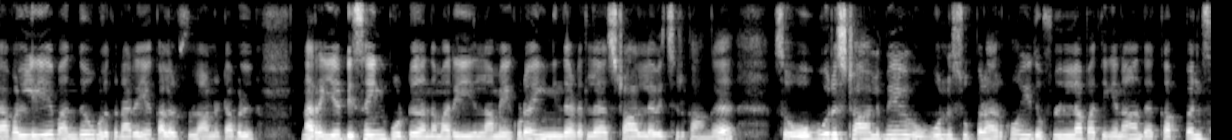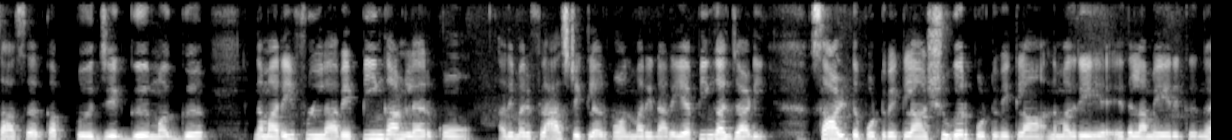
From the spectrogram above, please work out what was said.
டவல்லையே வந்து உங்களுக்கு நிறைய கலர்ஃபுல்லான டவல் நிறைய டிசைன் போட்டு அந்த மாதிரி எல்லாமே கூட இந்த இடத்துல ஸ்டாலில் வச்சுருக்காங்க. ஸோ ஒவ்வொரு ஸ்டாலுமே ஒவ்வொன்று சூப்பராக இருக்கும். இது ஃபுல்லாக பார்த்திங்கன்னா அந்த cup and saucer cup jug mug இந்த மாதிரி ஃபுல்லாகவே பீங்கானில் இருக்கும். அதே மாதிரி பிளாஸ்டிக்கில் இருக்கும். அந்த மாதிரி நிறைய பீங்கான் ஜாடி சால்ட்டு போட்டு வைக்கலாம் சுகர் போட்டு வைக்கலாம். அந்த மாதிரி இதெல்லாமே இருக்குங்க.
